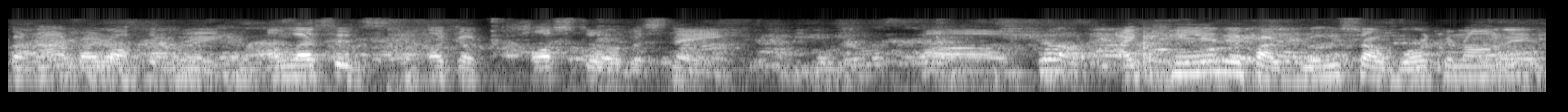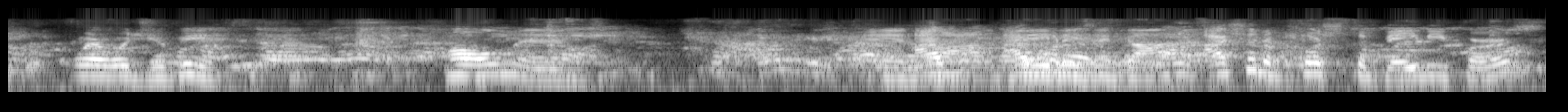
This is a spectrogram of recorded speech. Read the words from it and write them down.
but not right off the break, unless it's like a cluster of a snake. Um, I can if I really start working on it. Where would you be? Home and and I, uh, God- I babies and gods. I should have pushed the baby first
